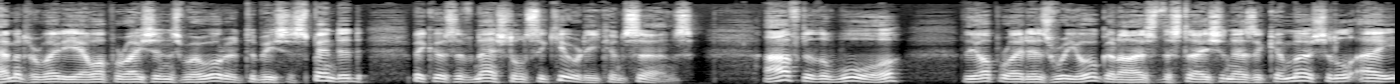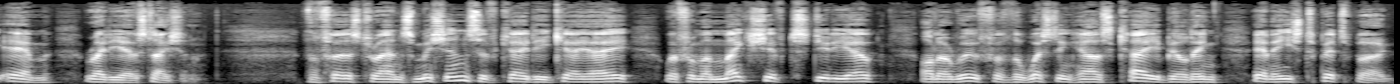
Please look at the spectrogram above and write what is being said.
amateur radio operations were ordered to be suspended because of national security concerns. After the war, the operators reorganised the station as a commercial AM radio station. The first transmissions of KDKA were from a makeshift studio on a roof of the Westinghouse K building in East Pittsburgh.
